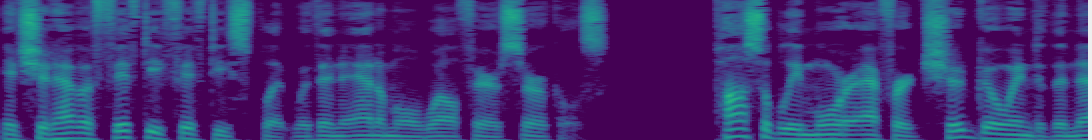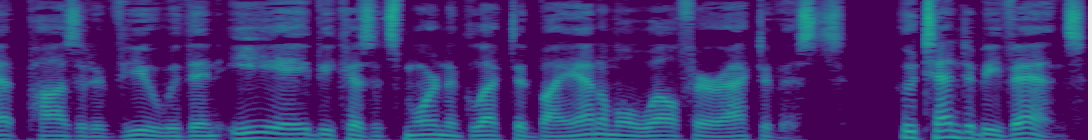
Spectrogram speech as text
it should have a 50 50 split within animal welfare circles. Possibly more effort should go into the net positive view within EA because it's more neglected by animal welfare activists, who tend to be vegns,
